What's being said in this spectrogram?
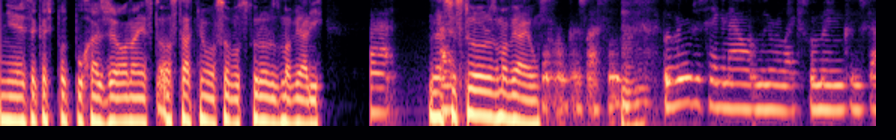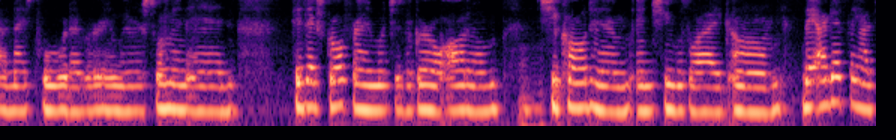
nie jest jakaś podpucha, że ona jest ostatnią osobą, z którą rozmawiali. Matt, Znaczy, z którą rozmawiają. I can't remember his last name, Mhm. but we were just hanging out and we were like swimming because he's got a nice pool, whatever. And we were swimming, and his ex-girlfriend, which is the girl Autumn, Mhm. she called him and she was like, um, they. I guess they had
